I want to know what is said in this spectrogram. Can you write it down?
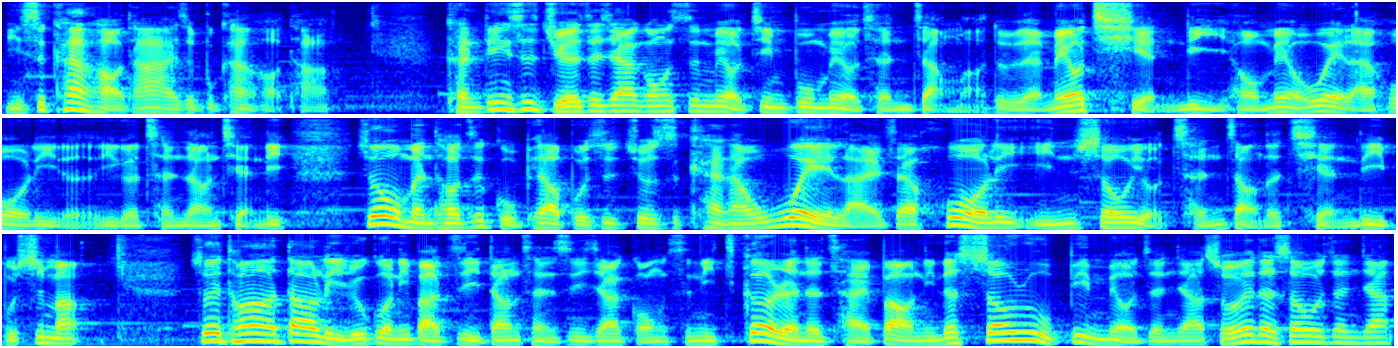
你是看好它还是不看好它？肯定是觉得这家公司没有进步、没有成长嘛，对不对？没有潜力，吼，没有未来获利的一个成长潜力。所以，我们投资股票不是就是看它未来在获利、营收有成长的潜力，不是吗？所以同样的道理，如果你把自己当成是一家公司，你个人的财报，你的收入并没有增加。所谓的收入增加，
